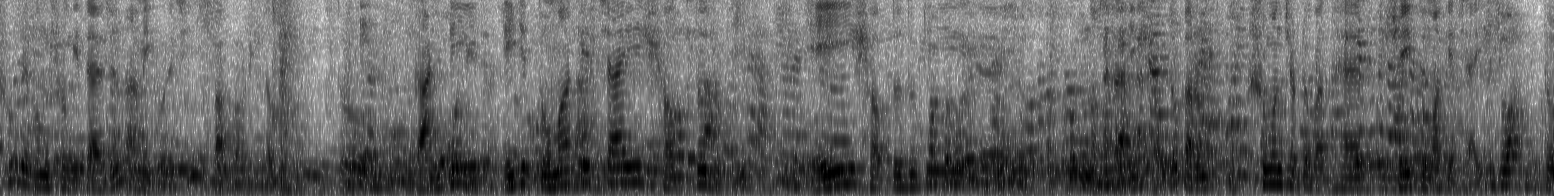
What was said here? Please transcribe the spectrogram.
সুর এবং সঙ্গীতায়োজন আমি করেছি বাপ্পা অরিন্দম তো গানটির এই যে তোমাকে চাই শব্দ দুটি এই শব্দ দুটি খুব নস্টালজিক শব্দ কারণ সুমন চট্টোপাধ্যায়ের সেই তোমাকে চাই। তো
